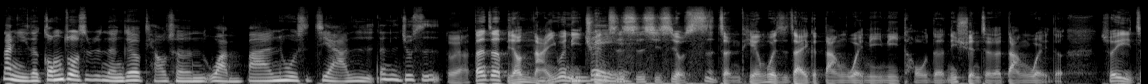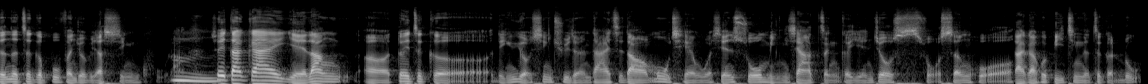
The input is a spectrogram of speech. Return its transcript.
那你的工作是不是能够调成晚班或是假日？但是就是对啊，但这比较难，因为你全职实习是有四整天，会是在一个单位，你你投的、你选择的单位的，所以真的这个部分就比较辛苦了。嗯所以大概也让呃对这个领域有兴趣的人，大概知道目前我先说明一下整个研究所生活大概会必经的这个路。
